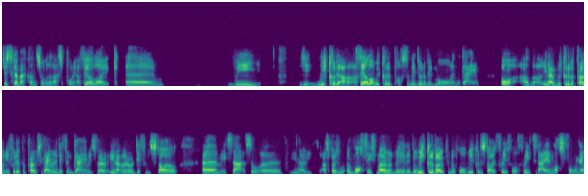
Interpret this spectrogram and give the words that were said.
just to go back on sort of the last point, I feel like um, we we could I feel like we could have possibly done a bit more in the game, or you know we could have approached if we'd have approached the game in a different game. It's very you know in a different style. Um, it's that sort of you know I suppose a what if moment really. But we could have opened up. What we could have started three four three today and lost four 0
